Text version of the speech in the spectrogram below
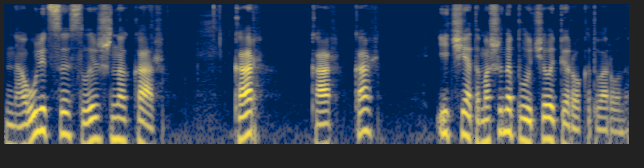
На улице слышно кар. Кар, кар, кар. И чья-то машина получила пирог от ворона.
